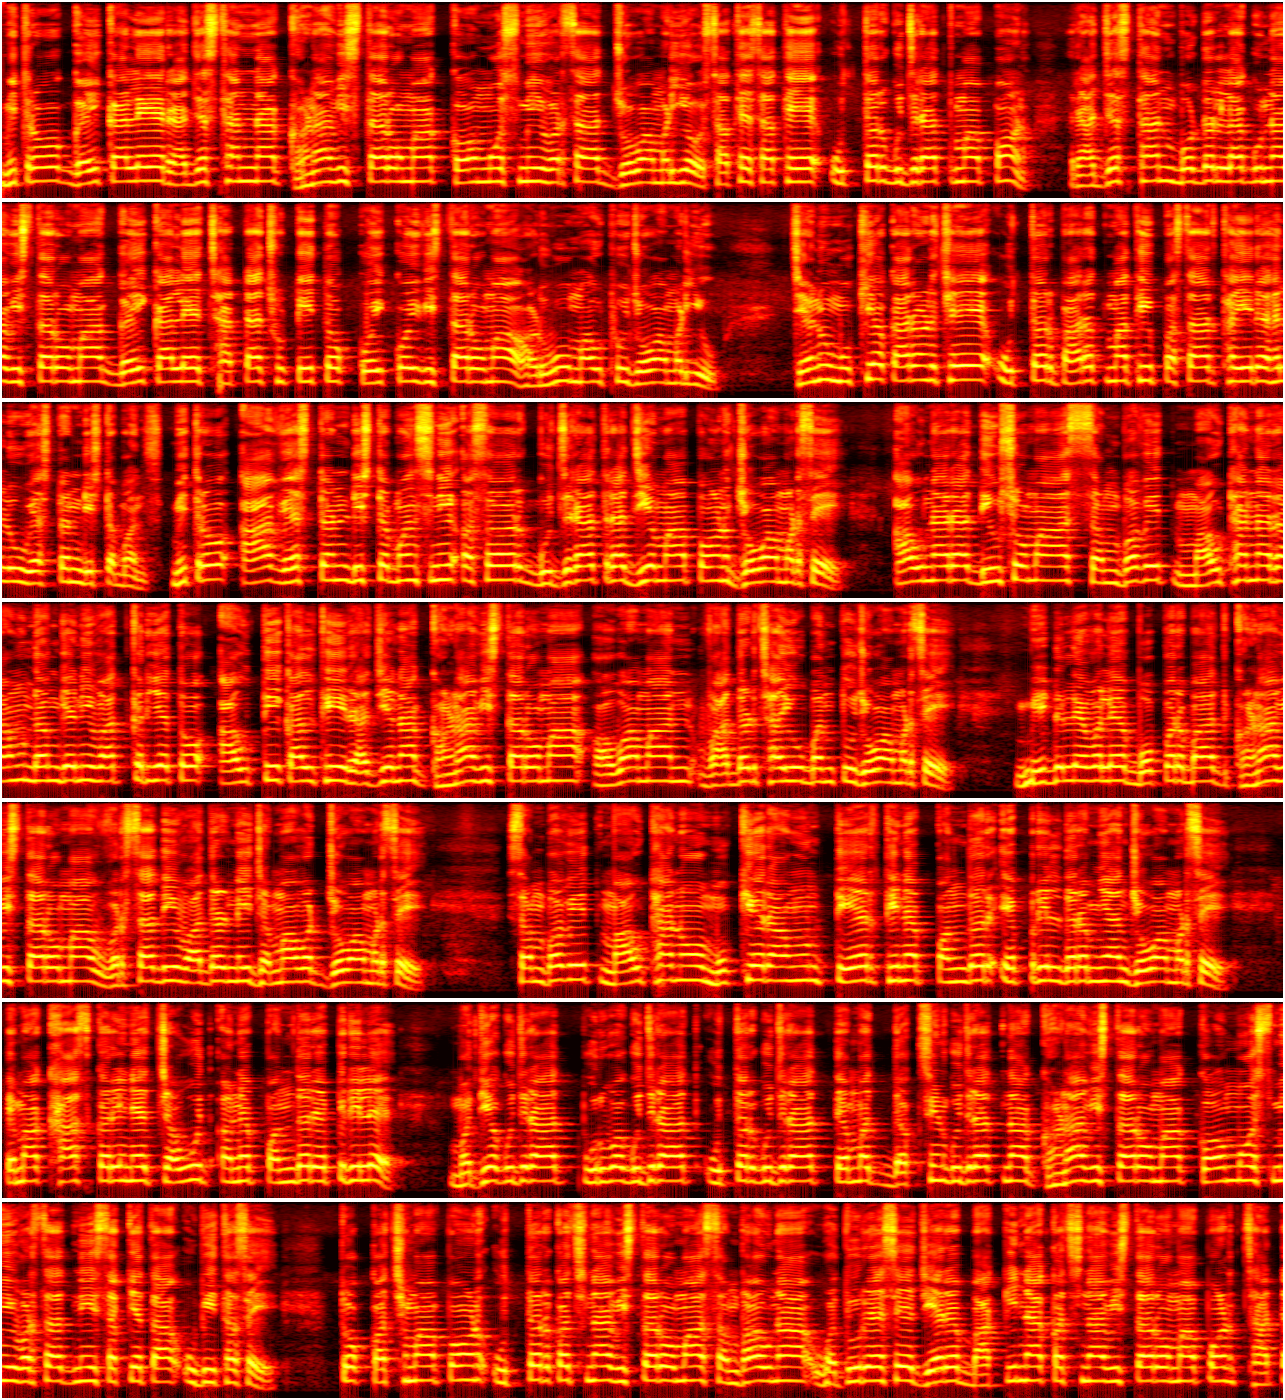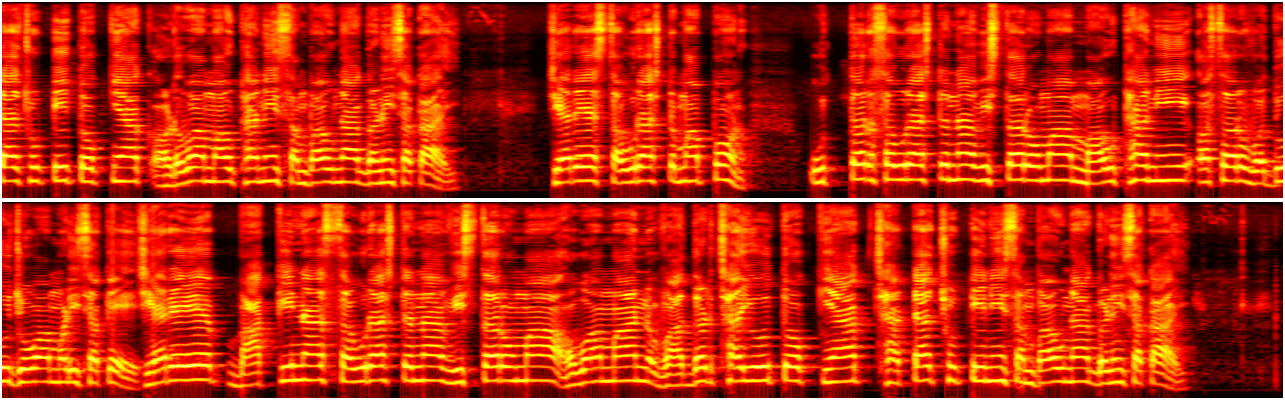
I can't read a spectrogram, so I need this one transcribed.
મિત્રો, ગઈકાલે રાજસ્થાનના ઘણા વિસ્તારોમાં કમોસમી વરસાદ જોવા મળ્યો. સાથે સાથે ઉત્તર ગુજરાતમાં પણ રાજસ્થાન બોર્ડર લાગુના વિસ્તારોમાં ગઈકાલે છાટાછૂટી તો કોઈ કોઈ વિસ્તારોમાં હળવું માવઠું જોવા મળ્યું. જેનું મુખ્ય કારણ છે ઉત્તર ભારતમાંથી પસાર થઈ રહેલું વેસ્ટર્ન ડિસ્ટર્બન્સ. મિત્રો, આ વેસ્ટર્ન ડિસ્ટર્બન્સની અસર ગુજરાત રાજ્યમાં પણ જોવા મળશે. આવનારા દિવસોમાં સંભવિત માવઠાના રાઉન્ડ અંગેની વાત કરીએ તો આવતીકાલથી રાજ્યના ઘણા વિસ્તારોમાં હવામાન વાદળછાયું બનતું જોવા મળશે. મિડ લેવલે બપોર બાદ ઘણા વિસ્તારોમાં વરસાદી વાદળની જમાવટ જોવા મળશે. સંભવિત માવઠાનો મુખ્ય રાઉન્ડ તેરથી ને પંદર એપ્રિલ દરમિયાન જોવા મળશે. એમાં ખાસ કરીને ચૌદ અને પંદર એપ્રિલે મધ્ય ગુજરાત, પૂર્વ ગુજરાત, ઉત્તર ગુજરાત તેમજ દક્ષિણ ગુજરાતના ઘણા વિસ્તારોમાં કમોસમી વરસાદની શક્યતા ઊભી થશે. તો કચ્છમાં પણ ઉત્તર કચ્છના વિસ્તારોમાં સંભાવના વધુ રહેશે. જ્યારે બાકીના કચ્છના વિસ્તારોમાં પણ છાટાછૂટી તો ક્યાંક હળવા માવઠાની સંભાવના ગણી શકાય. જ્યારે સૌરાષ્ટ્રમાં પણ ઉત્તર સૌરાષ્ટ્રના વિસ્તારોમાં માવઠાની અસર વધુ જોવા મળી શકે. જ્યારે બાકીના સૌરાષ્ટ્રના વિસ્તારોમાં હવામાન વાદળછાયું તો ક્યાંક છાટાછૂટીની સંભાવના ગણી શકાય.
